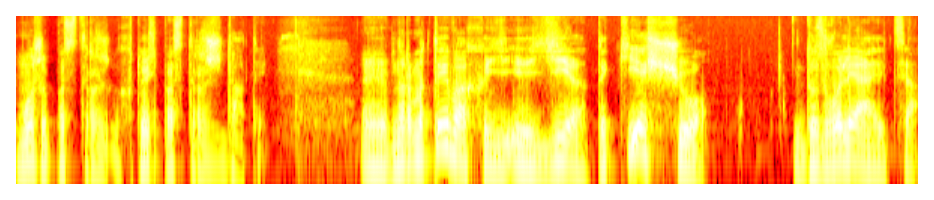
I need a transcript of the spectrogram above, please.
може постраж... хтось постраждати. Е, В нормативах є таке, що дозволяється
